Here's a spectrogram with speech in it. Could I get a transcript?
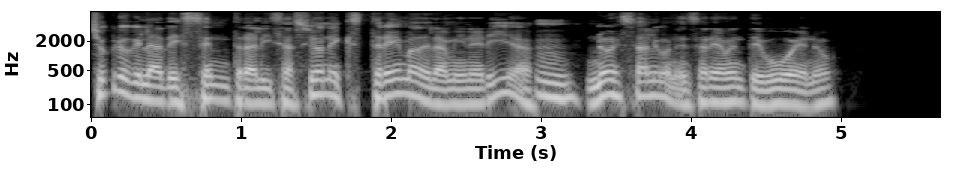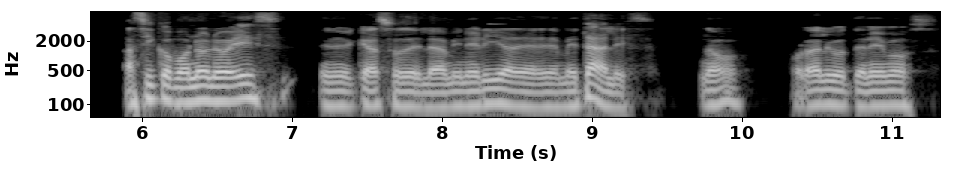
yo creo que la descentralización extrema de la minería Mm, no es algo necesariamente bueno, así como no lo es en el caso de la minería de, de metales, ¿no? Por algo tenemos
